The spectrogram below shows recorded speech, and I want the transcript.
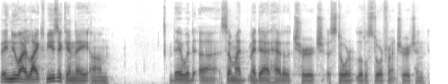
they knew I liked music, and they um they would uh so my my dad had a church a store little storefront church and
